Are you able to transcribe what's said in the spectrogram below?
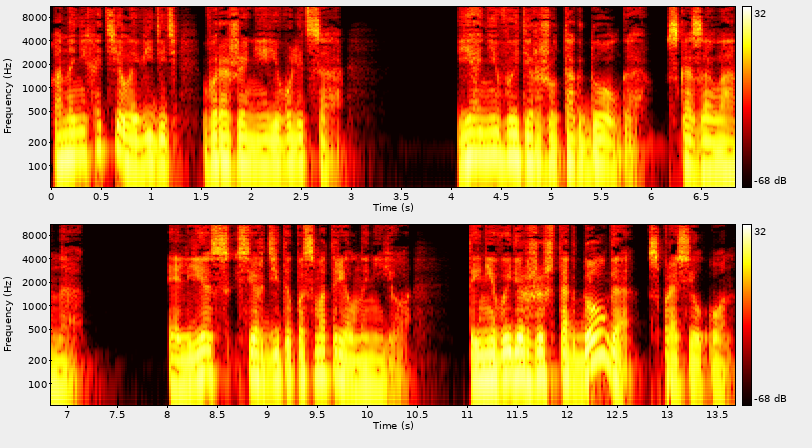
Она не хотела видеть выражение его лица. «Я не выдержу так долго», — сказала она. Эльес сердито посмотрел на нее. «Ты не выдержишь так долго?» — спросил он.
